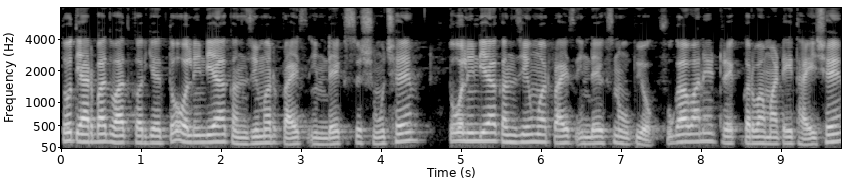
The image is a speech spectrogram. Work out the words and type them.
તો ત્યારબાદ વાત કરીએ તો all India consumer price index શું છે? તો ઓલ ઇન્ડિયા કન્ઝ્યુમર પ્રાઇસ ઇન્ડેક્સનો ઉપયોગ ફુગાવાને ટ્રેક કરવા માટે થાય છે.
